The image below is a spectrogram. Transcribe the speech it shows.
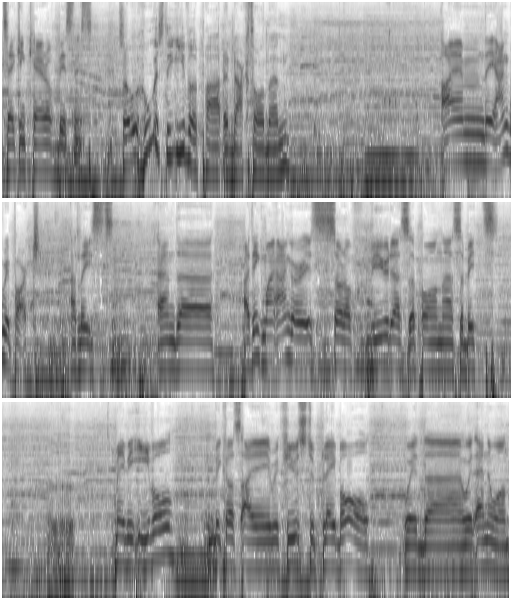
Taking care of business. So, who is the evil part in Darkthrone then? I am the angry part, at least, and uh, I think my anger is sort of viewed as upon as a bit maybe evil because I refuse to play ball with uh, with anyone.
